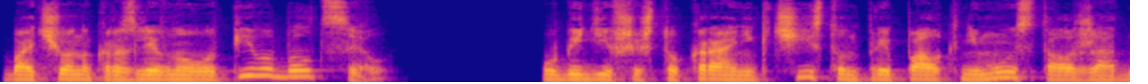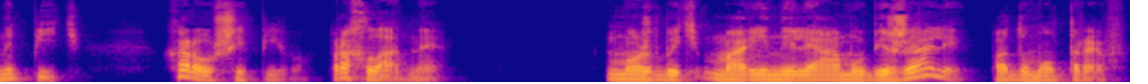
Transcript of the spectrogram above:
Бочонок разливного пива был цел. Убедившись, что краник чист, он припал к нему и стал жадно пить. Хорошее пиво, прохладное. «Может быть, Марин и Лиам убежали?» – подумал Треф.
